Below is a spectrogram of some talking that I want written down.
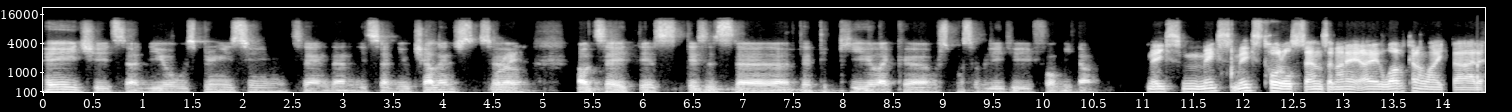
page, it's a new experience, and then it's a new challenge. So right. I would say this this is the the, the key like uh, responsibility for me now makes makes makes total sense and i i love kind of like that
